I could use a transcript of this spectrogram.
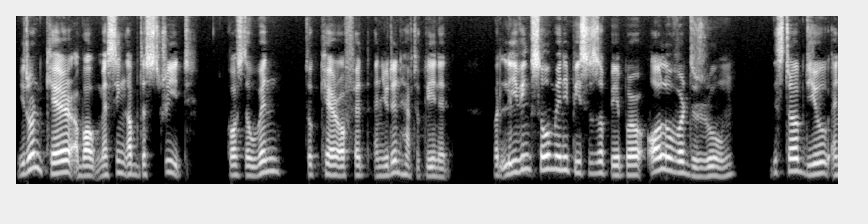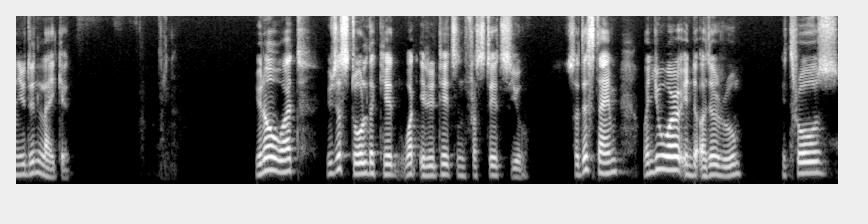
you don't care about messing up the street because the wind took care of it and you didn't have to clean it. But leaving so many pieces of paper all over the room disturbed you and you didn't like it. You know what? You just told the kid what irritates and frustrates you. So this time, when you were in the other room, he throws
